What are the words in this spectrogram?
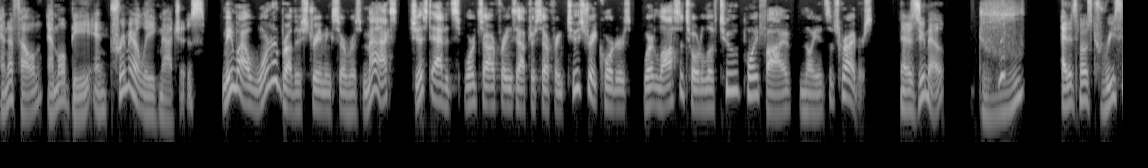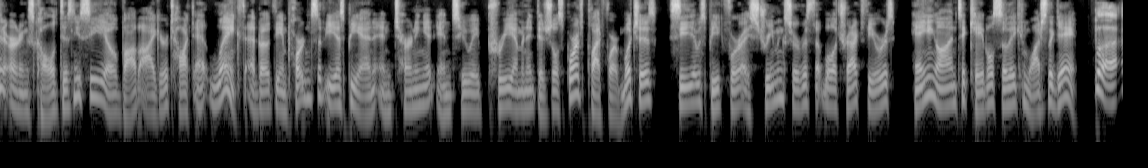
NFL, MLB, and Premier League matches. Meanwhile, Warner Brothers streaming service Max just added sports offerings after suffering two straight quarters where it lost a total of 2.5 million subscribers. Now to zoom out, At its most recent earnings call, Disney CEO Bob Iger talked at length about the importance of ESPN and turning it into a preeminent digital sports platform, which is CEO speak for a streaming service that will attract viewers hanging on to cable so they can watch the game. But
